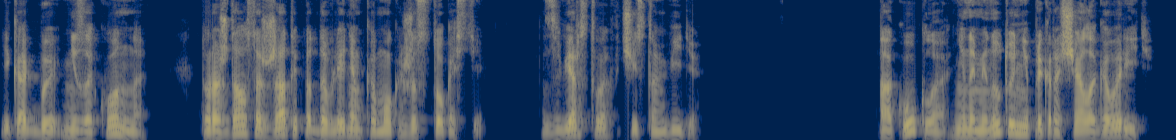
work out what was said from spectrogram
и как бы незаконно, то рождался сжатый под давлением комок жестокости. Зверство в чистом виде. А кукла ни на минуту не прекращала говорить.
